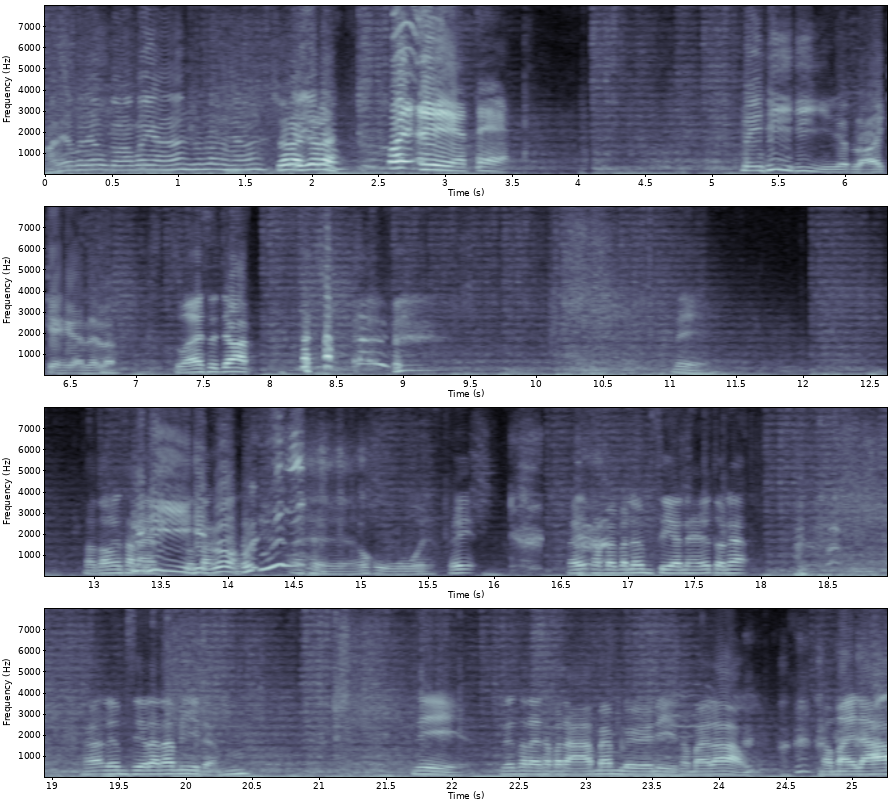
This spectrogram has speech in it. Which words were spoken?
มาเร็วมาเร็วกำลังไปฮะกำลังไปฮะช่วยหน่อยช่วยหน่อยเฮ้ยเอ๋แตก นี่เรียบร้อยแกกันเลยล่ะสวยสุดยอด นี่ เราต้องเล่นทนายนี่เห็นเราป่ะต้องเออโอ้โห เฮ้ย เฮ้ยทำไมมันเริ่มเซียนนะเฮ้ยตัวเนี้ย ฮะเริ่มเซียนแล้วนะมีดอะหืมนี่เล่นทนายธรรมดาแม่มเลยนี่ทำไมเล่าทำไมเล่า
